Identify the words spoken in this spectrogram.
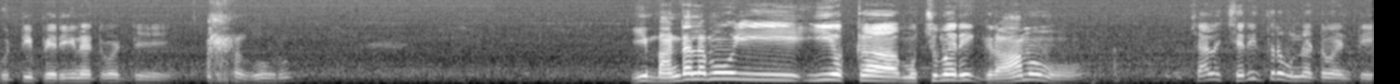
పుట్టి పెరిగినటువంటి ఊరు. ఈ మండలము ఈ ఈ యొక్క ముచ్చుమరి గ్రామము చాలా చరిత్ర ఉన్నటువంటి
